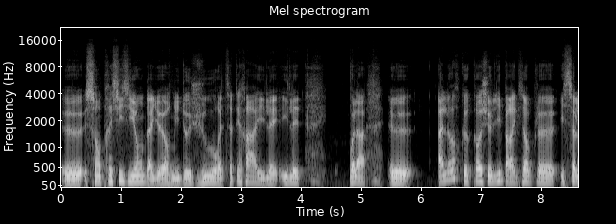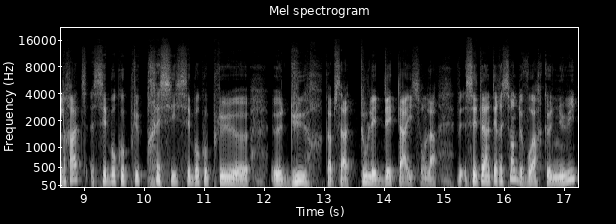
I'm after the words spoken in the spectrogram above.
Euh, sans précision d'ailleurs, ni de jour, etc. Il est, il est, voilà. Euh, alors que quand je lis par exemple euh, Isselrat, c'est beaucoup plus précis, c'est beaucoup plus dur, comme ça, tous les détails sont là. C'était intéressant de voir que Nuit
